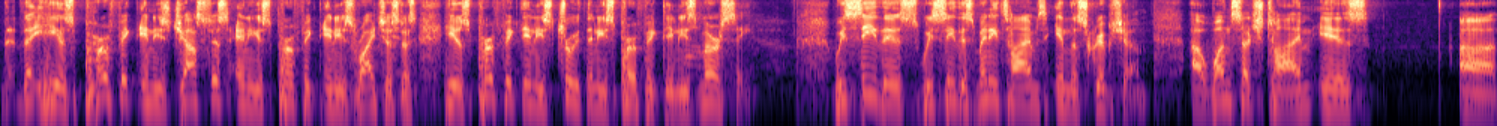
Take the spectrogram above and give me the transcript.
That He is perfect in His justice and He is perfect in His righteousness. He is perfect in His truth and He's perfect in His mercy. We see this, we see this many times in the scripture. Uh, one such time is uh,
